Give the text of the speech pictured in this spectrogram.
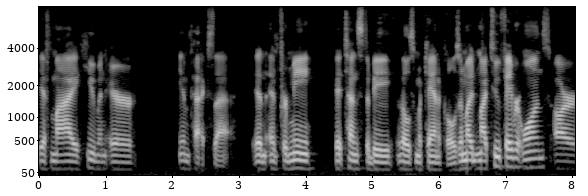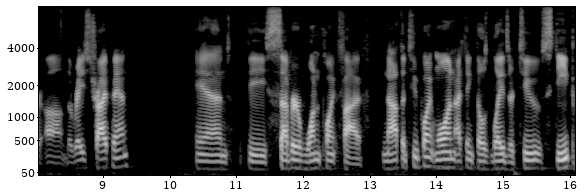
if my human error impacts that. And, and for me, it tends to be those mechanicals. And my, my two favorite ones are uh, the Rage Trypan and the Sevr 1.5 not the 2.1. I think those blades are too steep.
